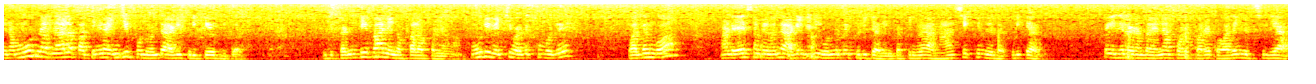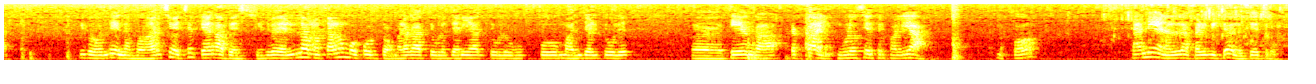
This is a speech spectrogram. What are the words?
ஏன்னா மூடினதுனால பார்த்தீங்கன்னா இஞ்சி பூண்டு வந்து அடி பிடிக்கவே பிடிக்காது. இது கண்டிப்பாக நீங்கள் ஃபாலோ பண்ணுங்க மூடி வச்சு வதக்கும்போது வதங்கும் அதே சமயம் வந்து அடிக்கடி ஒன்றுமே பிடிக்காதுங்க பார்த்தீங்களா நான் சிக்கன் இல்லை பிடிக்காது. இப்போ இதில் நம்ம என்ன போட போகிறோம் இப்போ வதங்கிடுச்சு இல்லையா? இப்போ வந்து நம்ம அரைச்சி வச்ச தேங்காய் பேஸ்ட் இதில் எல்லா மசாலும் நம்ம போட்டோம் மிளகாத்தூள் தனியாத்தூள் உப்பு மஞ்சள் தூள் தேங்காய் தக்காளி இவ்வளோ சேர்த்துருக்கோம் இல்லையா? இப்போது தண்ணியை நல்லா கழுவிட்டு அதில் சேர்த்துருவோம்.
